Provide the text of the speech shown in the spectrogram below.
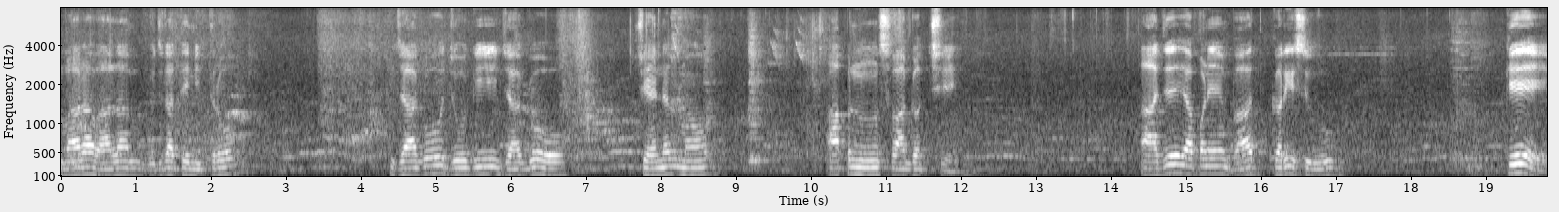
મારા વાલા ગુજરાતી મિત્રો, જાગો જોગી જાગો ચેનલમાં આપનું સ્વાગત છે. આજે આપણે વાત કરીશું કે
